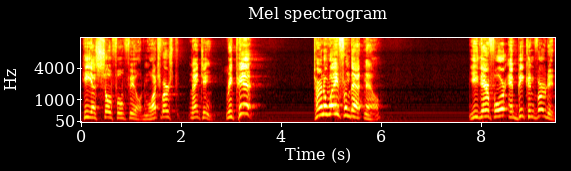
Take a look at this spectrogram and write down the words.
he has so fulfilled. And watch verse 19. Repent. Turn away from that now. Ye therefore, and be converted,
